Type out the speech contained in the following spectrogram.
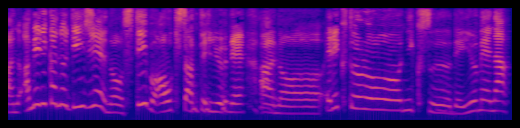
あの、アメリカの DJ のスティーブ・アオキさんっていうね、あの、エレクトロニクスで有名な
